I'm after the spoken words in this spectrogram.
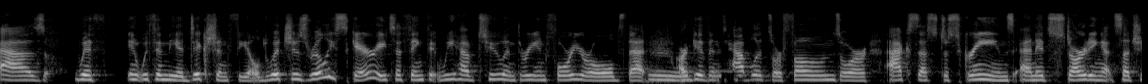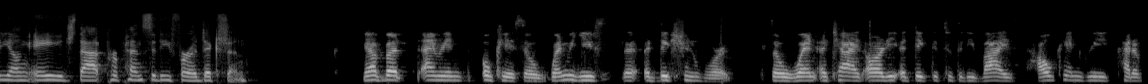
as with in, within the addiction field, which is really scary to think that we have two and three and four year olds that are mm. given tablets or phones or access to screens, and it's starting at such a young age that propensity for addiction. Yeah, but I mean, okay, so when we use the addiction word, so when a child already addicted to the device, how can we kind of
